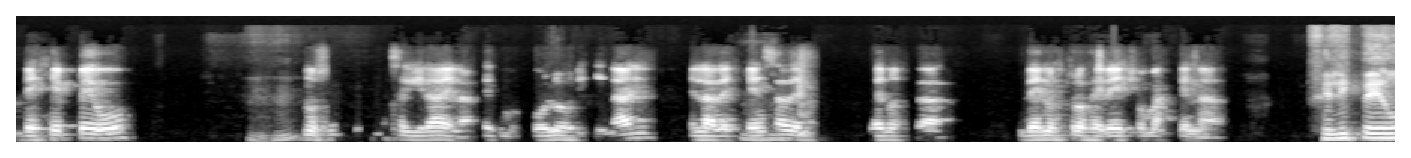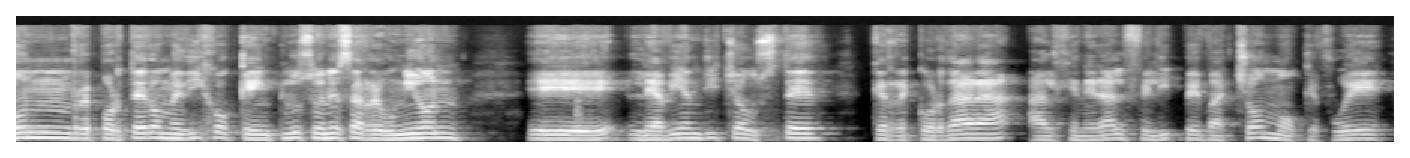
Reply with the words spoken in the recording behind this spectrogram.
de GPO, nosotros vamos a seguir adelante como pueblo originario en la defensa de, de, nuestra, de nuestros derechos más que nada. Felipe, un reportero me dijo que incluso en esa reunión eh, le habían dicho a usted que recordara al general Felipe Bachomo, que fue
